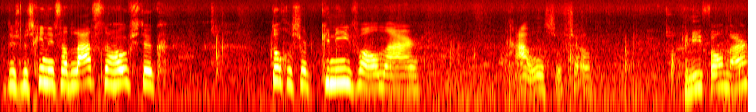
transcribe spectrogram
dus misschien is dat laatste hoofdstuk toch een soort knieval naar chaos of zo. Knieval naar?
